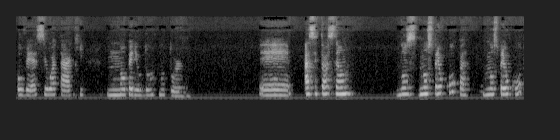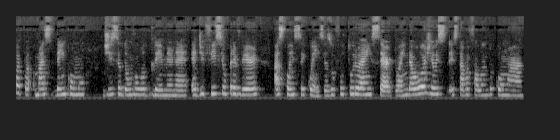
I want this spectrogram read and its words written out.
houvesse o ataque no período noturno. É, a situação nos, nos preocupa, nos preocupa, mas bem como disse o Dom Volodymyr, né, é difícil prever as consequências, o futuro é incerto. Ainda hoje eu estava falando com a,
